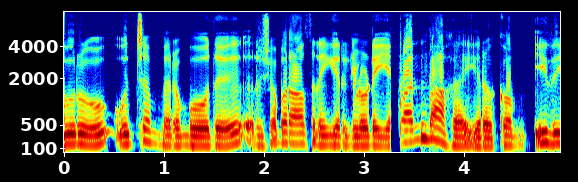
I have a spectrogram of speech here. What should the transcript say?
குரு உச்சம் பெறும்போது ரிஷபராசனையர்களுடைய பண்பாக இருக்கும். இது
